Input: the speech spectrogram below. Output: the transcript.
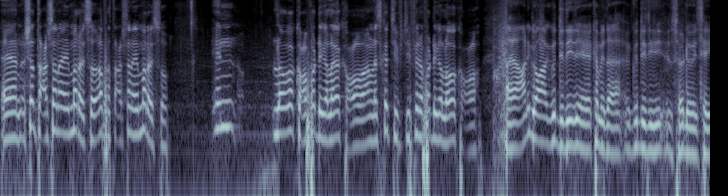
shanta cashana ay marayso afarta cashana ay marayso in looga kaco fadhiga laga kaco aan layska jiifjiifina fadhiga looga kaco. Anigoo ah guddidii ka mid a guddidii soo dhoweysay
